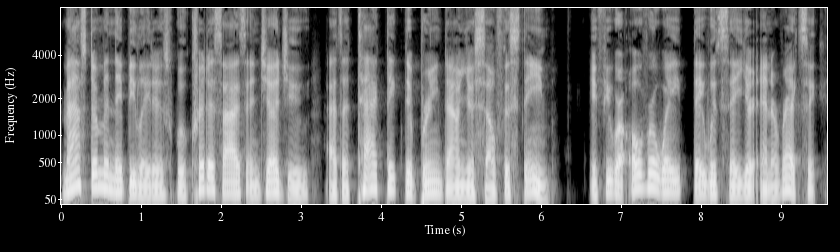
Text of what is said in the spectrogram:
Master manipulators will criticize and judge you as a tactic to bring down your self esteem. If you are overweight, they would say you're anorexic.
